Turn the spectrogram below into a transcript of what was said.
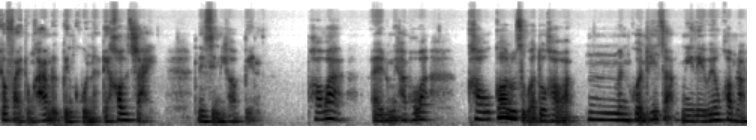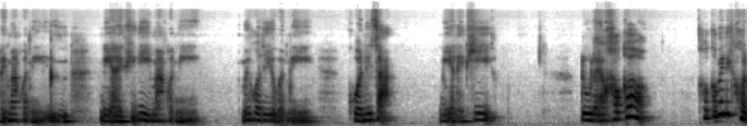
กับฝ่ายตรงข้ามหรือเป็นคุณอะได้เข้าใจในสิ่งที่เขาเป็น เพราะว่า อะไรรู้ไหมคะ เพราะว่าเขาก็รู้สึกว่าตัวเขาอะอืม มันควรที่จะมีเลเวลความรักได้มากกว่านี้ หรือมีอะไรที่ดีมากกว่านี้ ไม่ควรจะอยู่แบบนี้ ควรที่จะมีอะไรที่ ดูแล้วเขาก็เขาก็ไม่ได้คน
